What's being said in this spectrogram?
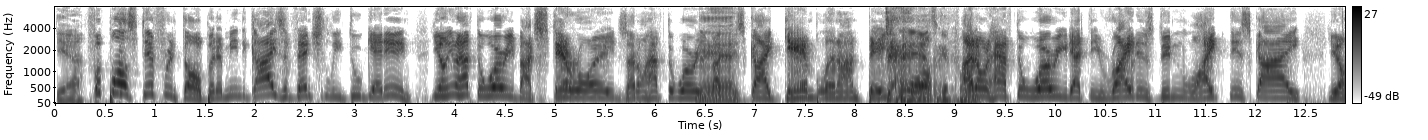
Yeah. Football's different though, but I mean the guys eventually do get in. You know, you don't have to worry about steroids. I don't have to worry Nah. about this guy gambling on baseball. Yeah, that's a good point. I don't have to worry that the writers didn't like this guy. You know,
